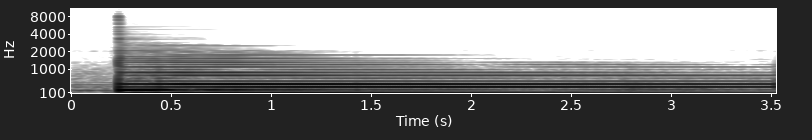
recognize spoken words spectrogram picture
you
